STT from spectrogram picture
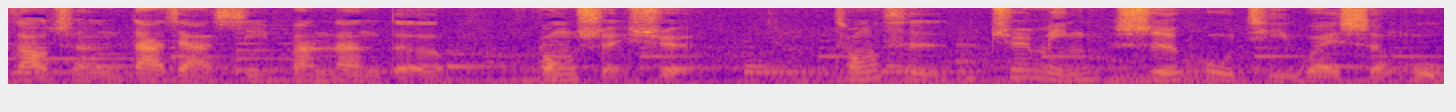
造成大甲溪泛滥的风水穴。从此，居民视护体为神物，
